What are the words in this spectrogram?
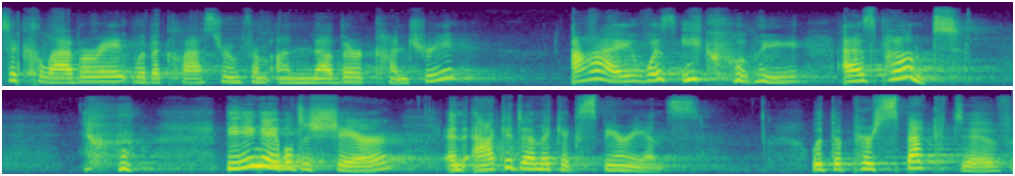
to collaborate with a classroom from another country, I was equally as pumped. Being able to share an academic experience with the perspective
